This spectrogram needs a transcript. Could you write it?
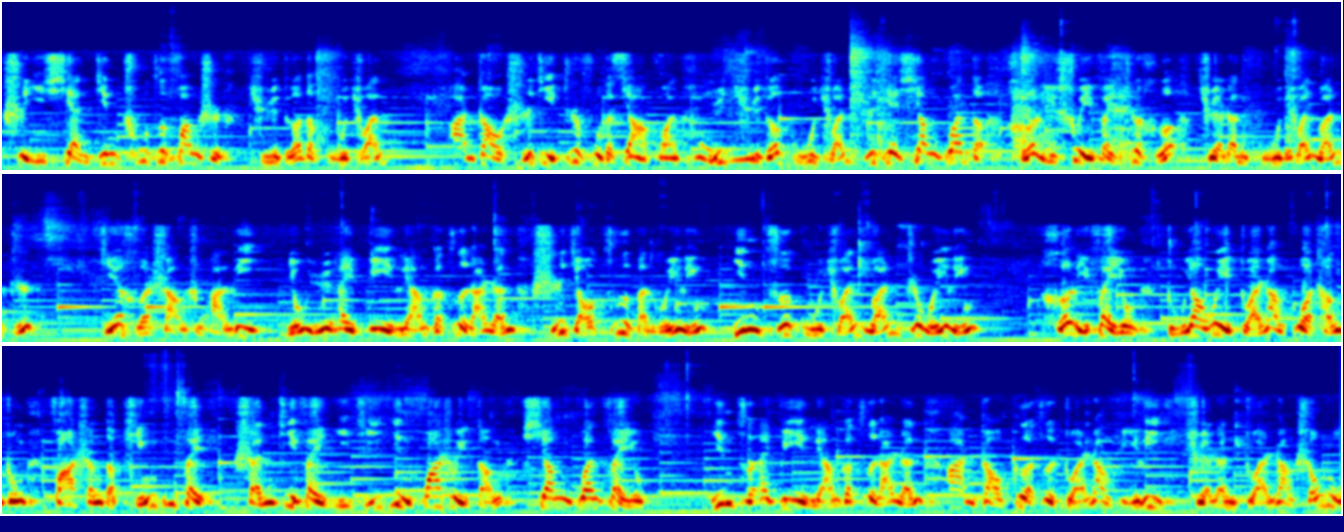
是以现金出资方式取得的股权，按照实际支付的价款与取得股权直接相关的合理税费之和确认股权原值。结合上述案例，由于 A、B 两个自然人实缴资本为零，因此股权原值为零。合理费用主要为转让过程中发生的评估费、审计费以及印花税等相关费用。因此，A、B 两个自然人按照各自转让比例确认转让收入，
